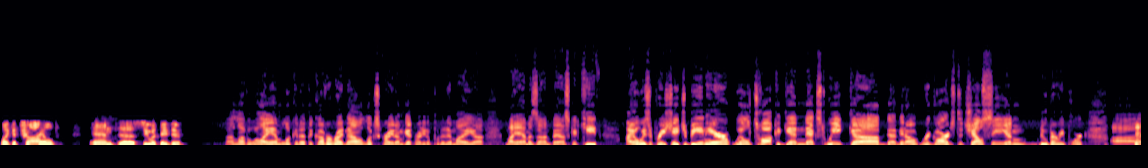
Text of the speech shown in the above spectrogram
like a child and uh, see what they do. I love it. Well, I am looking at the cover right now. It looks great. I'm getting ready to put it in my uh, my Amazon basket. Keith, I always appreciate you being here. We'll talk again next week. Uh, you know, regards to Chelsea and Newburyport. Uh,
